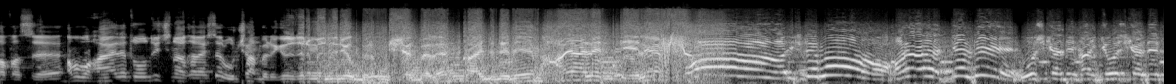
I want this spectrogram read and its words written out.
kafası. Ama bu hayalet olduğu için arkadaşlar uçan böyle gözleri mezleri yok böyle uçacak böyle. Kaydedelim. Hayalet diyelim. Aa, işte bu. Hayalet geldi. Hoş geldin kanki hoş geldin.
